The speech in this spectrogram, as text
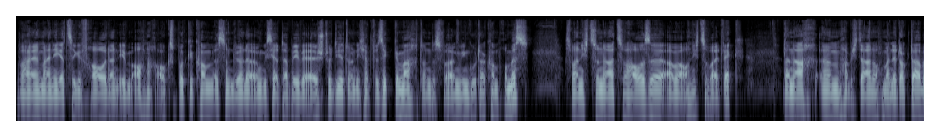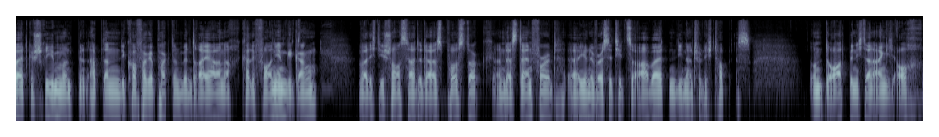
weil meine jetzige Frau dann eben auch nach Augsburg gekommen ist und wir da irgendwie, sie hat da BWL studiert und ich habe Physik gemacht und das war irgendwie ein guter Kompromiss. Es war nicht zu nah zu Hause, aber auch nicht zu weit weg. Danach ähm, habe ich da noch meine Doktorarbeit geschrieben und habe dann die Koffer gepackt und bin drei Jahre nach Kalifornien gegangen, weil ich die Chance hatte, da als Postdoc an der Stanford äh, University zu arbeiten, die natürlich top ist. Und dort bin ich dann eigentlich auch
